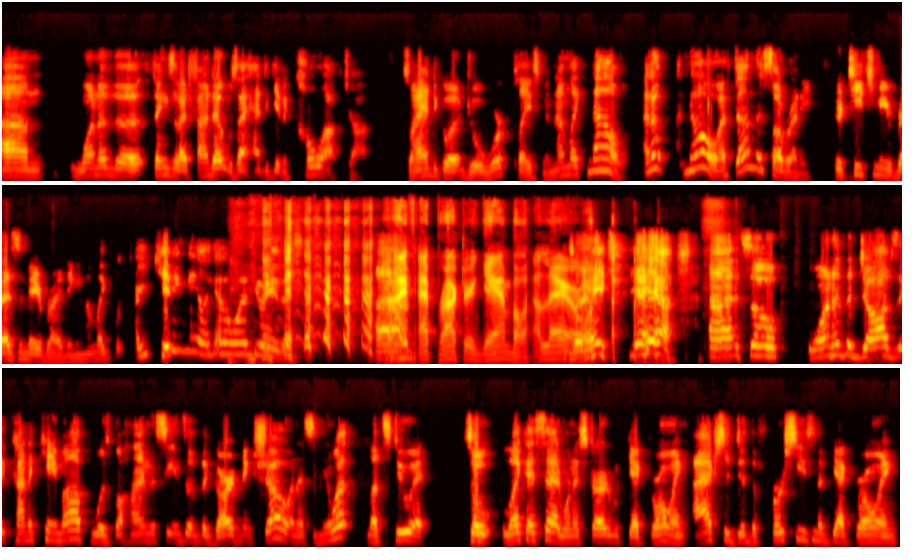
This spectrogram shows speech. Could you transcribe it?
um, one of the things that I found out was I had to get a co-op job. So I had to go out and do a work placement. And I'm like, no, I don't. No, I've done this already. They're teaching me resume writing, and I'm like, are you kidding me? Like I don't want to do any of this. I've had Procter and Gamble. Hello. right? Yeah, yeah. Uh, so one of the jobs that kind of came up was behind the scenes of the gardening show, and I said, you know what? Let's do it. So, like I said, when I started with Get Growing, I actually did the first season of Get Growing,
